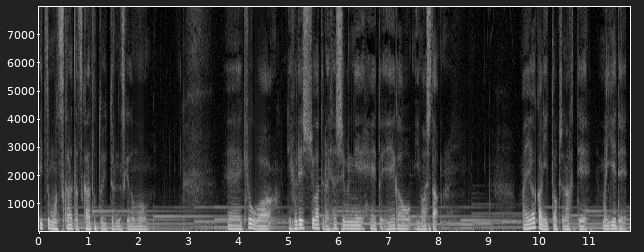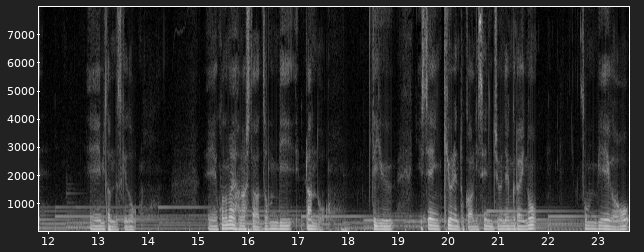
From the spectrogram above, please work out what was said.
いつも疲れた疲れたと言ってるんですけども、えー今日はリフレッシュがてら久しぶりに、えーと映画を見ました、まあ、映画館に行ったわけじゃなくて、まあ、家で、えー見たんですけど、えーこの前話した「ゾンビランド」っていう2009年とか2010年ぐらいのゾンビ映画を、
